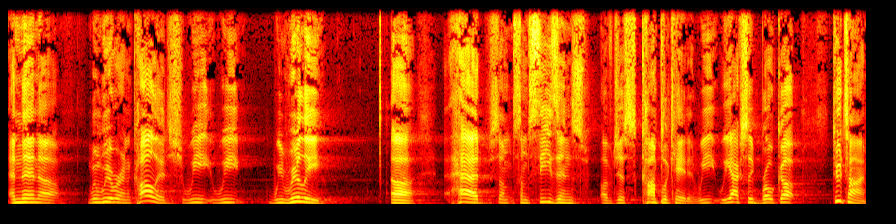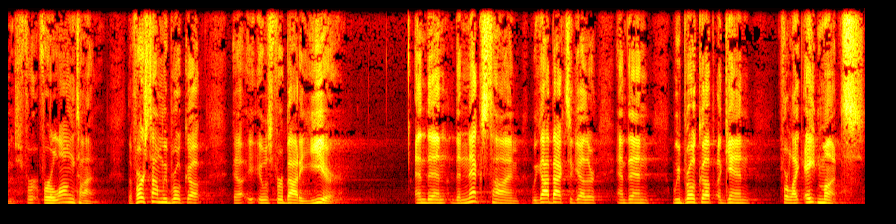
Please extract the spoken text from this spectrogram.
and then uh, when we were in college, we, we, we really uh, had some, some seasons of just complicated. We, we actually broke up two times for, for a long time. The first time we broke up, uh, it was for about a year. And then the next time we got back together, and then we broke up again for like eight months.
